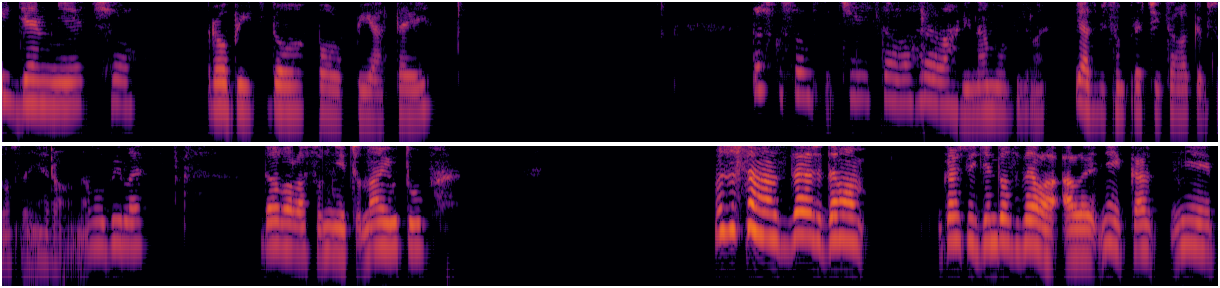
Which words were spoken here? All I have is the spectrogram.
idem niečo robiť do pol piatej. Trošku som si čítala, hrala hry na mobile. Viac by som prečítala, keby som sa nehrala na mobile. Dávala som niečo na YouTube. Možno sa vám zdá, že dávam každý deň dosť veľa, ale nie, ka- nie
